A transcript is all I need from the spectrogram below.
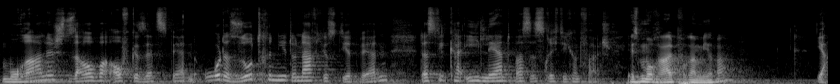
moralisch sauber aufgesetzt werden oder so trainiert und nachjustiert werden, dass die KI lernt, was ist richtig und falsch. Ist Moral programmierbar? Ja,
